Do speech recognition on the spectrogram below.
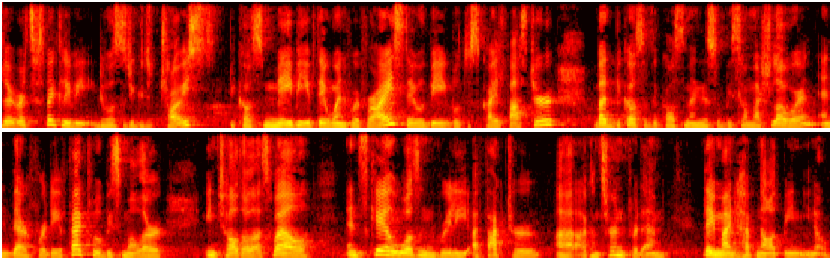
retrospectively it was a good choice because maybe if they went with rice, they would be able to scale faster. But because of the cost magnitude will be so much lower, and, and, therefore the effect will be smaller in total as well. And scale wasn't really a factor, uh, a concern for them. They might have not been, you know,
